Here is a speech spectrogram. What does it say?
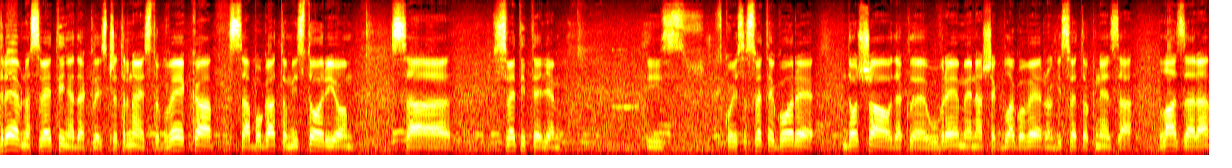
Drevna svetinja, dakle iz 14. veka, sa bogatom istorijom, sa svetiteljem iz koji je sa Svete Gore došao dakle, u vreme našeg blagovernog i svetog kneza Lazara,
